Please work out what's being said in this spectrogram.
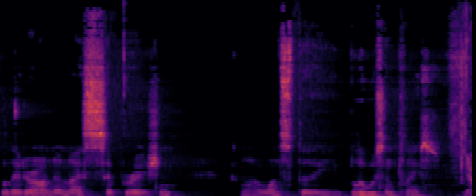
later on a nice separation uh, once the blue is in place. Yeah.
